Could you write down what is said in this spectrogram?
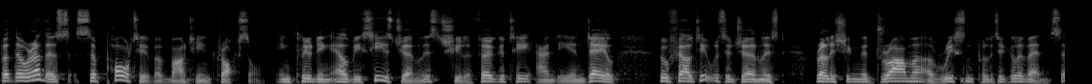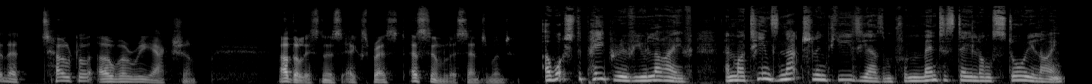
But there were others supportive of Martine Croxall, including LBC's journalists Sheila Fogarty and Iain Dale, who felt it was a journalist relishing the drama of recent political events and a total overreaction. Other listeners expressed a similar sentiment. I watched the paper review live, and Martine's natural enthusiasm for a meant to stay long storyline,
